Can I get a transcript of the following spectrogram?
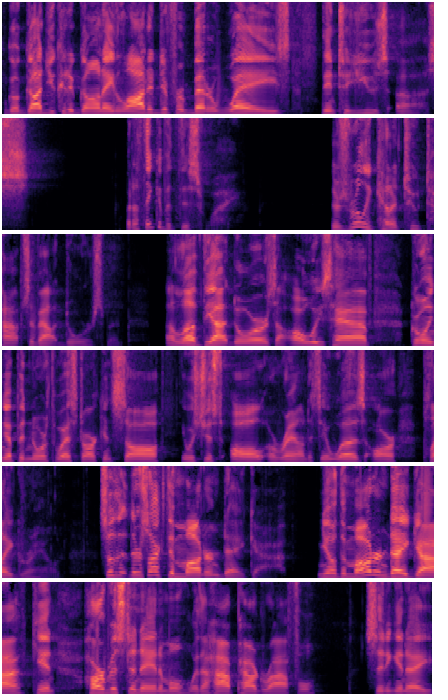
and go, God, you could have gone a lot of different better ways than to use us. But I think of it this way there's really kind of two types of outdoorsmen. I love the outdoors, I always have. Growing up in Northwest Arkansas, it was just all around us, it was our playground. So there's like the modern day guy. You know, the modern day guy can harvest an animal with a high powered rifle sitting in a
